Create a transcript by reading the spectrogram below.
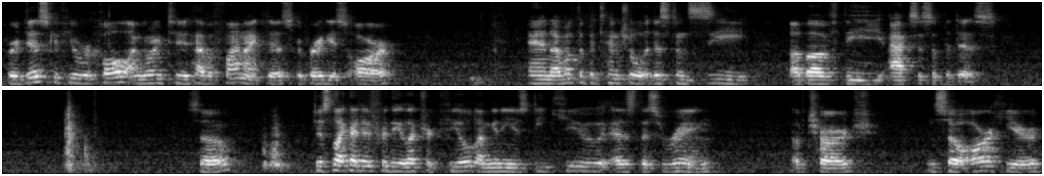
For a disk, if you'll recall, I'm going to have a finite disk of radius r, and I want the potential a distance z above the axis of the disk. So, just like I did for the electric field, I'm going to use dq as this ring of charge. And so r here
